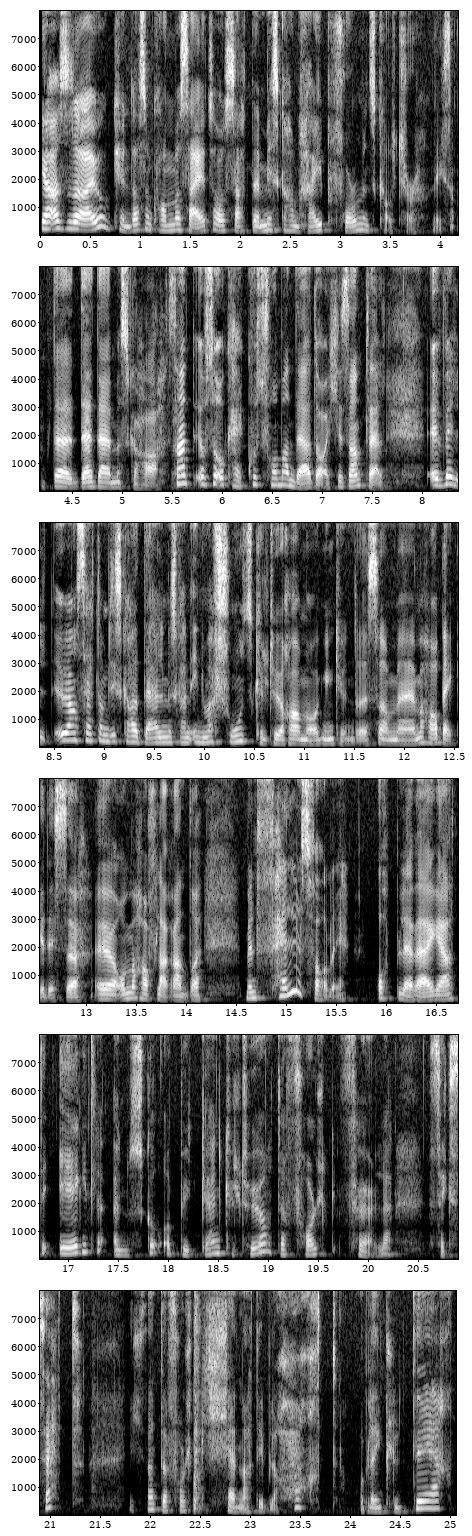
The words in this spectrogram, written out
Ja, altså Det er jo kunder som kommer og sier til oss at vi skal ha en high performance culture. liksom. Det, det er det vi skal ha. Sant? Og så, ok, Hvordan får man det, da? ikke sant vel? Eh, vel? Uansett om de skal ha det eller vi skal ha en innovasjonskultur, har vi òg en kunde. som eh, Vi har begge disse, eh, og vi har flere andre. Men felles for dem opplever jeg at de egentlig ønsker å bygge en kultur der folk føler seg sett. Der folk kjenner at de blir hørt og bli inkludert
